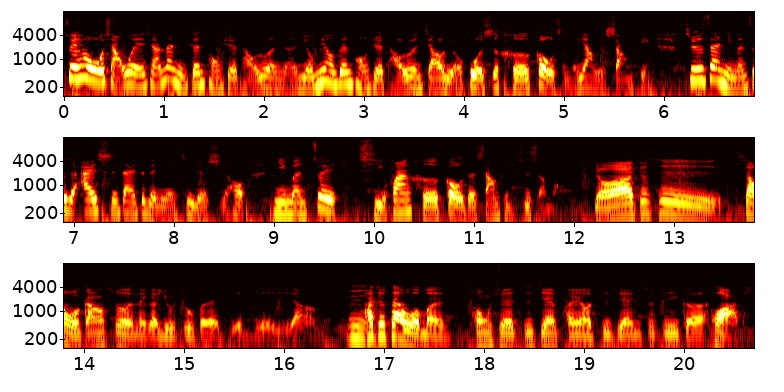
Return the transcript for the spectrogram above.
最后，我想问一下，那你跟同学讨论呢？有没有跟同学讨论交流，或者是合购什么样的商品？就是在你们这个 I 世代这个年纪的时候，你们最喜欢合购的商品是什么？有啊，就是像我刚刚说的那个 YouTuber 的姐姐一样，嗯，她就在我们同学之间、朋友之间就是一个话题。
